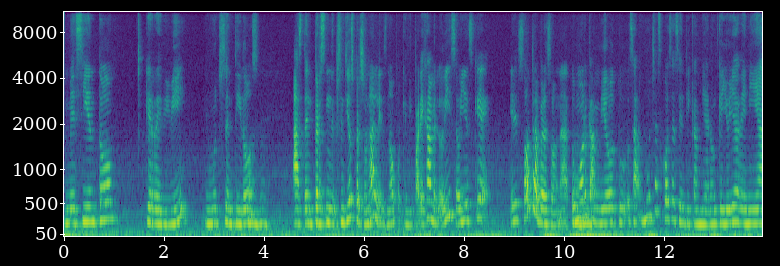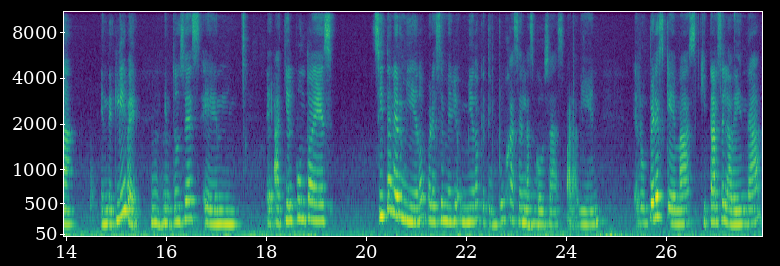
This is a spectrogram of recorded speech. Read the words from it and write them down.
me siento que reviví en muchos sentidos, hasta en, en, sentidos personales, ¿no? Porque mi pareja me lo dice, oye, es que eres otra persona, tu humor cambió, tu, o sea, muchas cosas en ti cambiaron que yo ya venía en declive. Entonces, em, eh, aquí el punto es sí tener miedo, pero ese medio, miedo que te empuja a hacer las cosas para bien, eh, romper esquemas, quitarse la venda,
